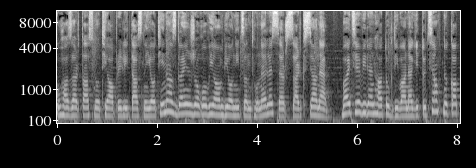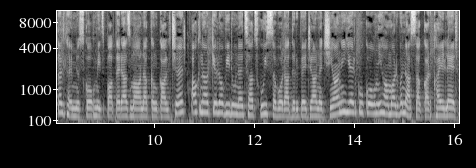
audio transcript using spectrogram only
2018-ի ապրիլի 17-ին ազգային ժողովի ամբիոնից ընդունել է Սերժ Սարգսյանը։ Բայց եւ իրեն հատուկ դիվանագիտությամբ նկատել, թե մյուս կողմից պատերազմը անակնկալ չէր, ակնարկելով իր ունեցած հույսը, որ Ադրբեջանը չի անի երկու կողմի համար վնասակար քայլեր։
